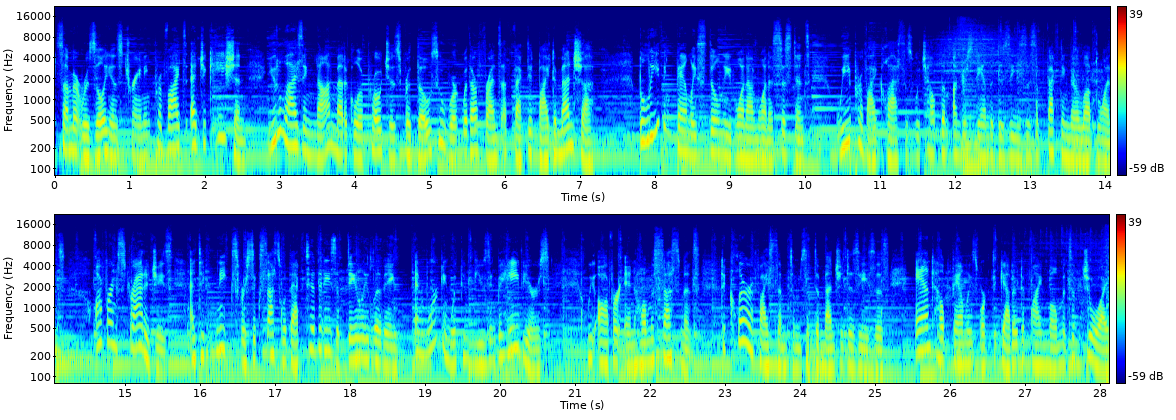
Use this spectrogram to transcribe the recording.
Summit Resilience Training provides education utilizing non medical approaches for those who work with our friends affected by dementia. Believing families still need one on one assistance, we provide classes which help them understand the diseases affecting their loved ones, offering strategies and techniques for success with activities of daily living and working with confusing behaviors. We offer in home assessments to clarify symptoms of dementia diseases and help families work together to find moments of joy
